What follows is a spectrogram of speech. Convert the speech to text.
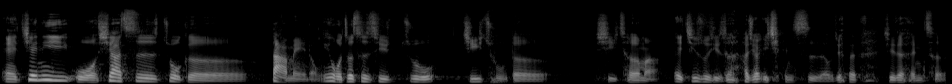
哎，建议我下次做个大美容，因为我这次去做基础的洗车嘛。哎，基础洗车 他就要一千四，我觉得 觉得很扯。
